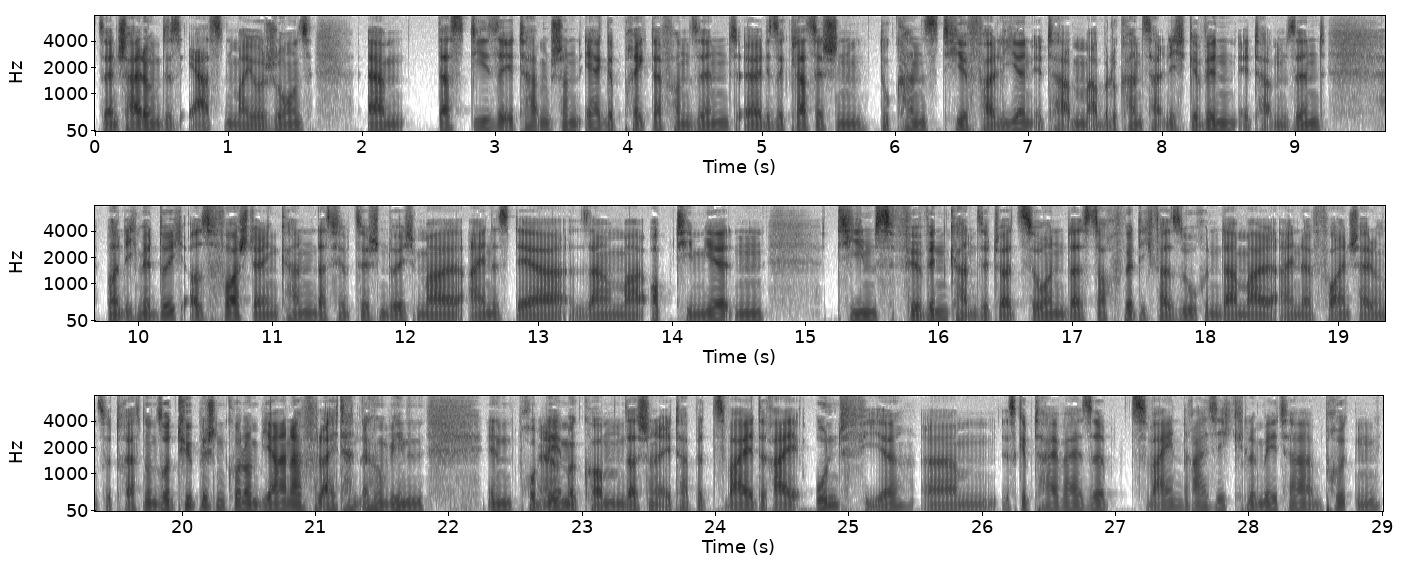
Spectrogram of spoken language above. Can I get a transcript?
zur Entscheidung des ersten Maillot Jones, ähm, dass diese Etappen schon eher geprägt davon sind, äh, diese klassischen, du kannst hier verlieren Etappen, aber du kannst halt nicht gewinnen Etappen sind. Und ich mir durchaus vorstellen kann, dass wir zwischendurch mal eines der, sagen wir mal, optimierten Teams für Windkantensituationen, das doch wirklich versuchen, da mal eine Vorentscheidung zu treffen so typischen Kolumbianer vielleicht dann irgendwie in, in Probleme ja. kommen und das schon Etappe 2, 3 und 4. Ähm, es gibt teilweise 32 Kilometer Brücken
